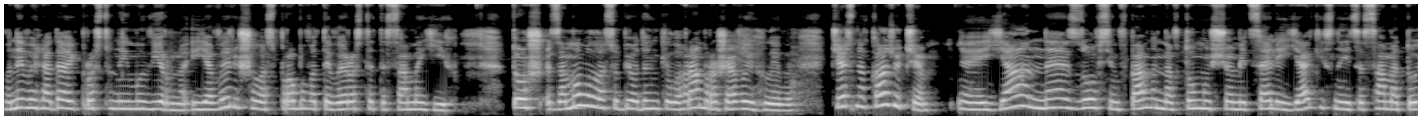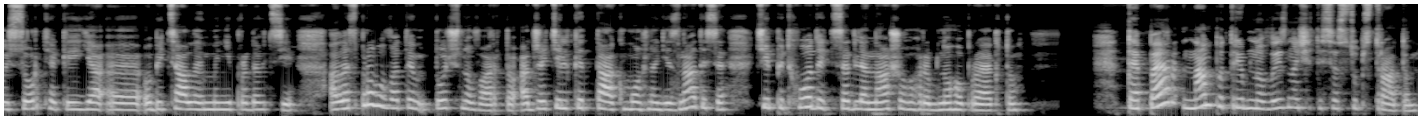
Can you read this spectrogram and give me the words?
Вони виглядають просто неймовірно, і я вирішила спробувати виростити саме їх. Тож, замовила собі 1 кг рожевої гливи. Чесно кажучи, я не зовсім впевнена в тому, що міцелій якісний, це саме той сорт, який я е, обіцяли мені продавці. Але спробувати точно варто, адже тільки так можна дізнатися, чи підходить це для нашого грибного проєкту. Тепер нам потрібно визначитися з субстратом.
